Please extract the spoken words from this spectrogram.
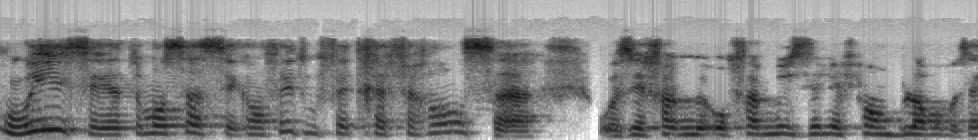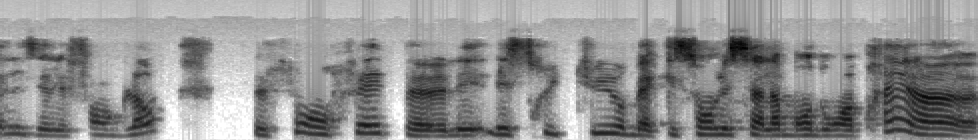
Oui, c'est exactement ça. C'est qu'en fait, vous faites référence aux, fameux éléphants blancs. Vous savez, les éléphants blancs, ce sont en fait euh, les, structures ben, qui sont laissées à l'abandon après. Hein.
